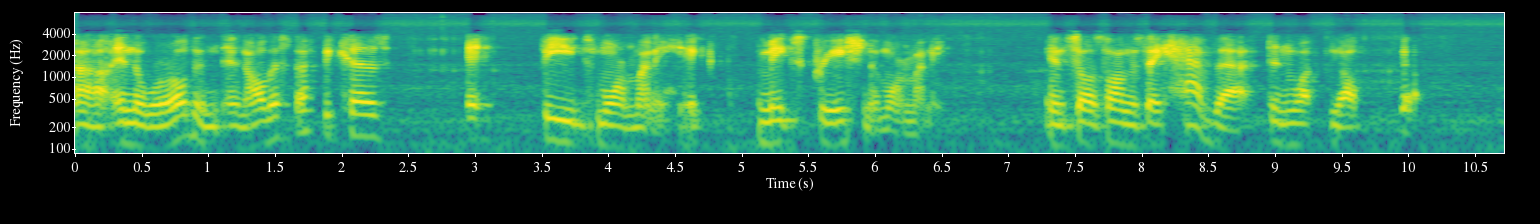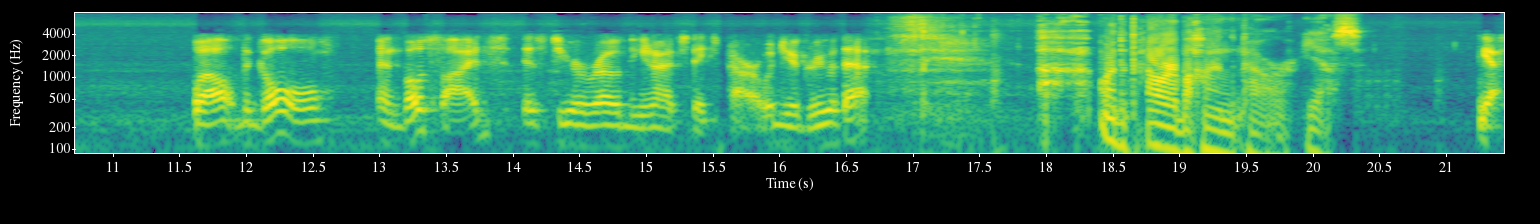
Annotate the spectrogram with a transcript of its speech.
uh, in the world and, and all this stuff because it feeds more money. It makes creation of more money. And so as long as they have that, then what the goal? Well, the goal on both sides is to erode the United States power. Would you agree with that? Uh, or the power behind the power, yes. Yes.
